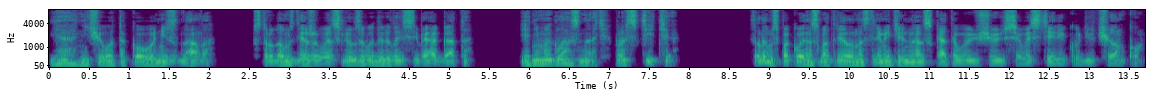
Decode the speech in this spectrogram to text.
Я ничего такого не знала, с трудом сдерживая слезы, выдавила из себя Агата. «Я не могла знать. Простите». Салым спокойно смотрела на стремительно скатывающуюся в истерику девчонку.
